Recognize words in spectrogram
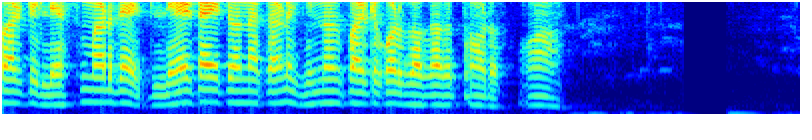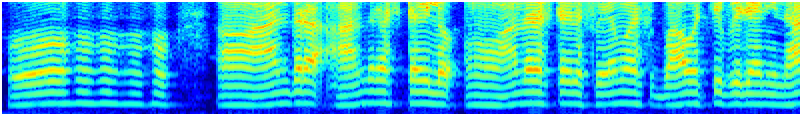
ಪಾರ್ಟಿ ಲೆಸ್ ಮಾಡಿದೆ ಲೇಟ್ ಆಯಿತು ಅನ್ನೋ ಕಾರಣಕ್ಕೆ ಇನ್ನೊಂದು ಪಾರ್ಟಿ ಕೊಡ್ಬೇಕಾಗತ್ತೆ ನೋಡು. ಹ್ಞೂ Andhra Andhra style Andhra style famous Bawarchi ಬಿರಿಯಾನಿನಾ?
